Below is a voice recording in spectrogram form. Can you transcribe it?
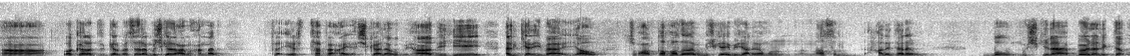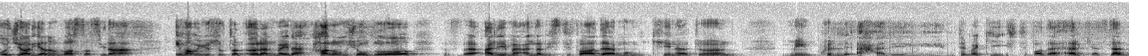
Aa, وكانت تلك المسألة مشكلة على محمد فارتفع اشكاله بهذه الكلمة ya subhan kafada bir müşkileymiş yani ben bunu nasıl hallederim? Bu müşkile böylelikle o cariyenin vasıtasıyla İmam Yusuf'tan öğrenmeyle hal olmuş oldu. Ve alime enel istifade mumkinetun min kulli ahadin. Demek ki istifade herkesten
